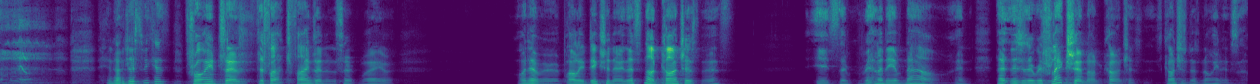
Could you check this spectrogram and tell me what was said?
you know, just because Freud says defines it in a certain way, or whatever, Pali Dictionary, that's not consciousness. It's the reality of now. And that this is a reflection on consciousness. Consciousness knowing itself.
